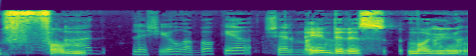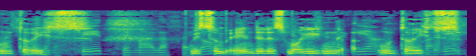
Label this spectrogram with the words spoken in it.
vom Ende des morgigen Unterrichts bis zum Ende des morgigen Unterrichts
